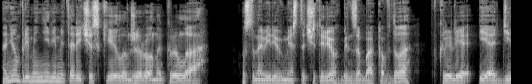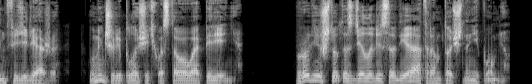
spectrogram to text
на нем применили металлические лонжероны крыла, установили вместо четырех бензобаков два в крыле и один фюзеляжа, уменьшили площадь хвостового оперения. Вроде что-то сделали с радиатором, точно не помню.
